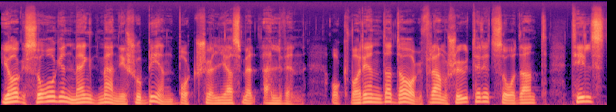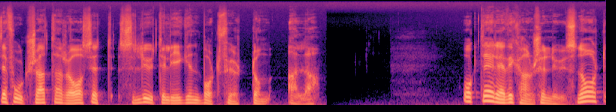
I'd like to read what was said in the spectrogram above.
Jag såg en mängd människoben bortsköljas med älven och varenda dag framskjuter ett sådant tills det fortsatta raset slutligen bortfört dem alla. Och där är vi kanske nu, snart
